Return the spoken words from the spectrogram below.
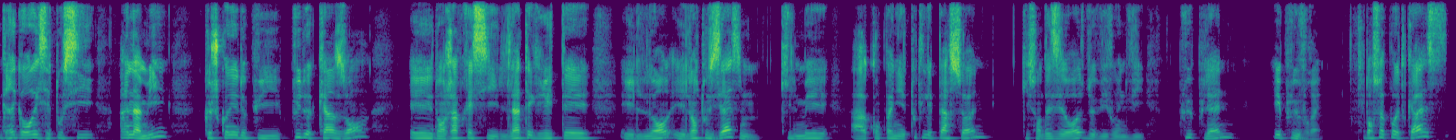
Grégory, c'est aussi un ami que je connais depuis plus de 15 ans et dont j'apprécie l'intégrité et l'enthousiasme qu'il met à accompagner toutes les personnes qui sont désireuses de vivre une vie plus pleine et plus vraie. Dans ce podcast,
